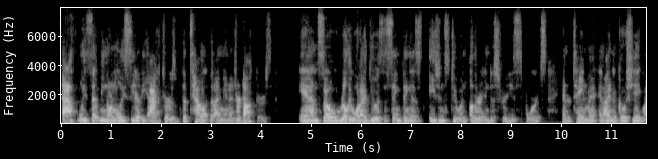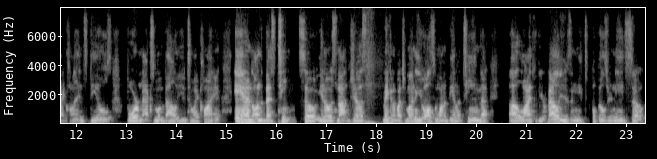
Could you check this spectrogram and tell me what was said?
athletes that we normally see are the actors, the talent that I manage are doctors. And so, really, what I do is the same thing as agents do in other industries, sports, entertainment, and I negotiate my clients' deals for maximum value to my client and on the best team. So, you know, it's not just making a bunch of money, you also want to be on a team that uh, aligns with your values and meets, fulfills your needs. So,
